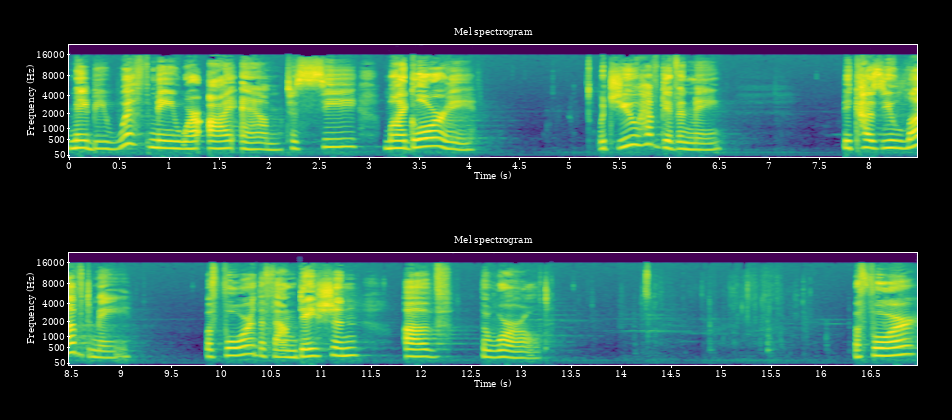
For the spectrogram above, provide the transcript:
may be with me where I am to see my glory which you have given me because you loved me before the foundation of the world. Before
